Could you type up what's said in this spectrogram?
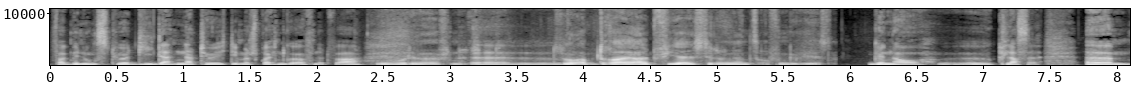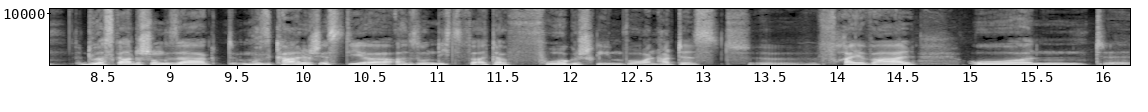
Verbindungstür, die dann natürlich dementsprechend geöffnet war. Die wurde geöffnet. Äh, so ab drei, halb vier ist die dann ganz offen gewesen. Genau, äh, klasse. Ähm, du hast gerade schon gesagt, musikalisch ist dir also nichts weiter vorgeschrieben worden, hattest äh, freie Wahl und äh,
